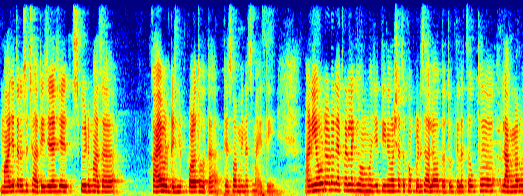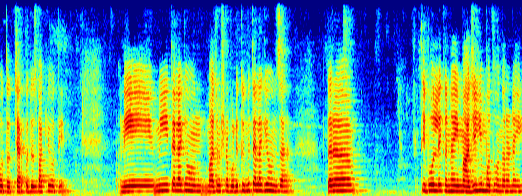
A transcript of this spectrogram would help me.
माझ्या त्यानुसार छातीचे जसे स्पीड माझा काय व्होल्टेजने पळत होता ते स्वामींनाच माहिती. आणि एवढ्या एवढ्या लेकराला घेऊन म्हणजे तीन वर्षाचं कंप्लीट झाला होता तो त्याला चौथं लागणार होतं चार पाच दिवस बाकी होते. आणि मी त्याला घेऊन माझ्या मिस्टर बोलले तुम्ही त्याला घेऊन जा. तर ती बोलले की नाही माझी हिंमत होणार नाही.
